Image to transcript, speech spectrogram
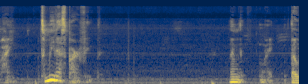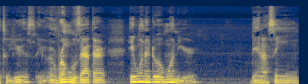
Like, to me, that's perfect. Let me, like, throw two years. And rumors out there. He wanted to do it one year. Then I seen,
